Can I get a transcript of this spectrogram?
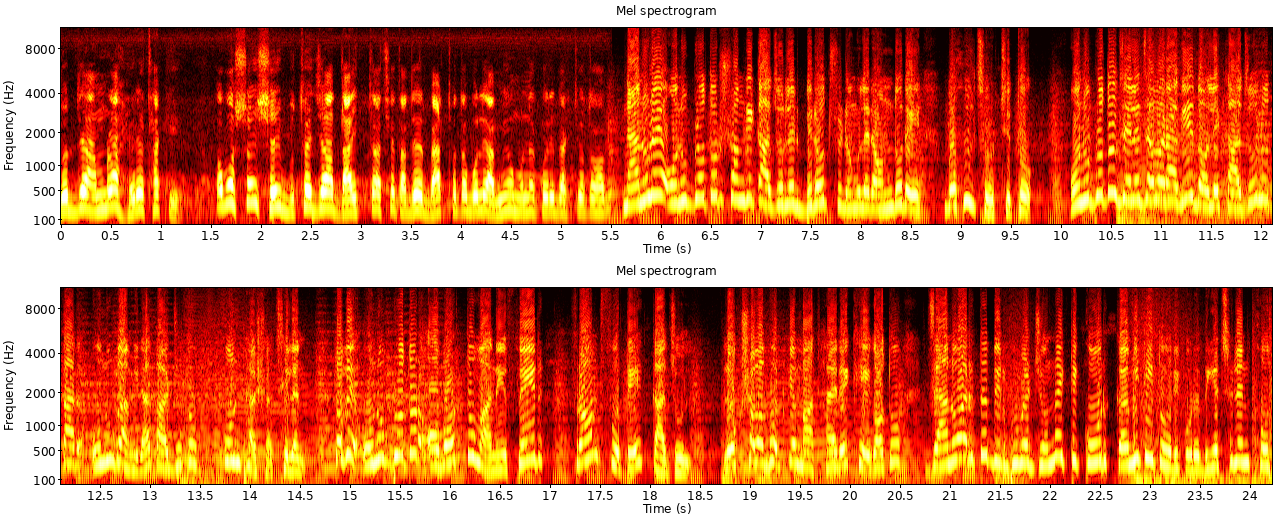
যদি আমরা হেরে থাকি অবশ্যই সেই বুথে যা দায়িত্ব আছে তাদের ব্যর্থতা বলে আমিও মনে করি ব্যক্তিগতভাবে। নানুরে অনুব্রতর সঙ্গে কাজলের বিরোধ তৃণমূলের অন্দরে বহুল চর্চিত। অনুব্রত জেলে যাওয়ার আগে দলে কাজল ও তার অনুগামীরা কার্যত কোণঠাসা ছিলেন। তবে অনুব্রতর অবর্তমানে ফের ফ্রন্ট ফুটে কাজল। লোকসভা ভোটকে মাথায় রেখে গত জানুয়ারিতে বীরভূমের জন্য একটি কোর কমিটি তৈরি করে দিয়েছিলেন খোদ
